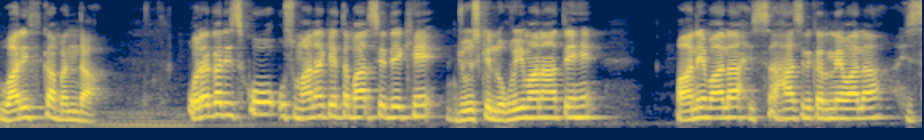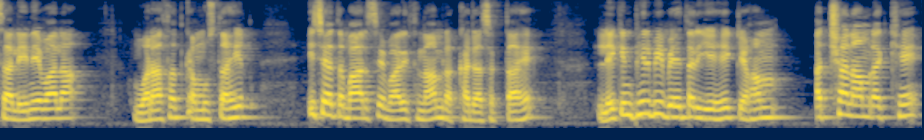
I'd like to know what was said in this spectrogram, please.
वारिस का बंदा। और अगर इसको उस माना के अतबार से देखें, जो इसके लघवी माना आते हैं, पाने वाला, हिस्सा हासिल करने वाला, हिस्सा लेने वाला, वरासत का मुस्तक इस एतबार से वारिस नाम रखा जा सकता है। लेकिन फिर भी बेहतर ये है कि हम अच्छा नाम रखें,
